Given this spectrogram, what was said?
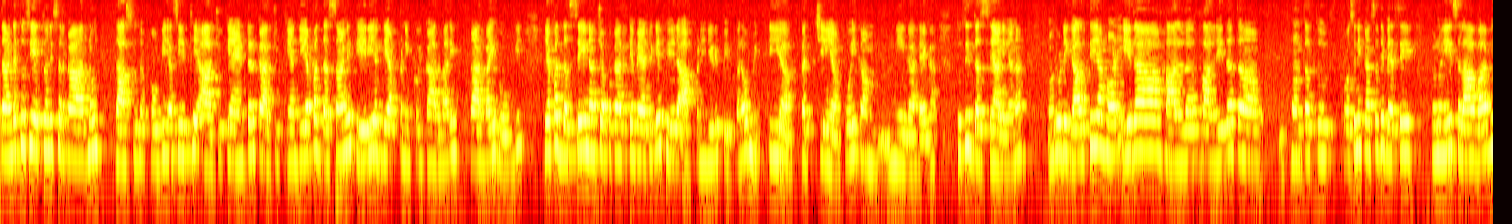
ਤਾਂ ਕਿ ਤੁਸੀਂ ਇੱਥੋਂ ਦੀ ਸਰਕਾਰ ਨੂੰ ਦੱਸ ਸਕੋ ਵੀ ਅਸੀਂ ਇੱਥੇ ਆ ਚੁੱਕੇ ਆ ਐਂਟਰ ਕਰ ਚੁੱਕੇ ਆ ਜੇ ਆਪਾਂ ਦੱਸਾਂਗੇ, ਫੇਰ ਹੀ ਅੱਗੇ ਆਪਣੀ ਕੋਈ ਕਾਰਵਾਈ ਕਾਰਵਾਈ ਹੋਊਗੀ। ਜੇ ਆਪਾਂ ਦੱਸੇ ਹੀ ਨਾ ਚੁੱਪ ਕਰਕੇ ਬੈਠ ਗਏ ਫਿਰ ਆਪਣੇ ਜਿਹੜੇ ਪੇਪਰ ਆ ਉਹ ਮਿੱਟੀ ਆ, ਕੱਚੇ ਆ, ਕੋਈ ਕੰਮ ਨਹੀਂਗਾ ਹੈਗਾ। ਤੁਸੀਂ ਦੱਸਿਆ ਨਹੀਂ ਹੈ ਨਾ ਉਹ ਤੁਹਾਡੀ ਗਲਤੀ ਆ। ਹੁਣ ਇਹਦਾ ਹੱਲ ਹੱਲ ਇਹਦਾ ਤਾਂ ਹੁਣ ਤਾਂ ਤੂੰ ਕੁਛ ਨਹੀਂ ਕਰ ਸਕਦੇ। ਵੈਸੇ ਤੁਹਾਨੂੰ ਇਹ ਸਲਾਹ ਵਾ ਵੀ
